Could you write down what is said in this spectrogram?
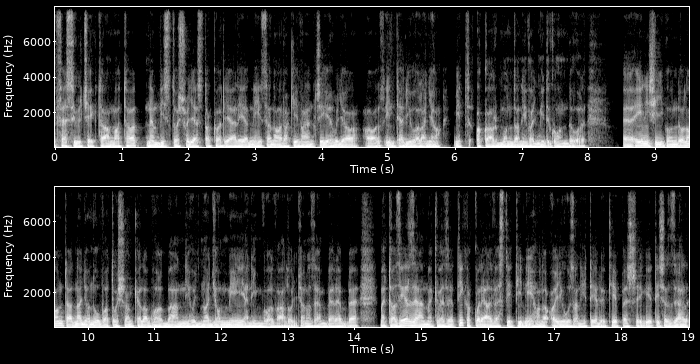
feszültség támadhat. Nem biztos, hogy ezt akarja elérni, hiszen arra kíváncsi, hogy a, az interjú alanya mit akar mondani, vagy mit gondol. Én is így gondolom, tehát nagyon óvatosan kell abban bánni, hogy nagyon mélyen involválódjon az ember ebbe, mert ha az érzelmek vezetik, akkor elvesztíti néha a józanítélő képességét, és ezzel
